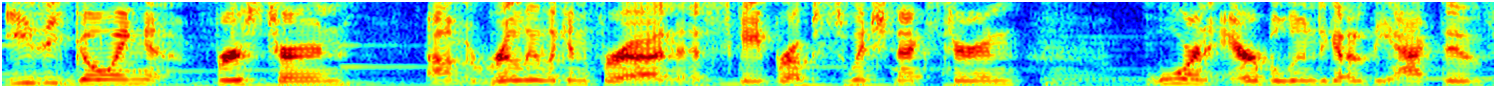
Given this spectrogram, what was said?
easy going first turn. Um, really looking for an escape rope switch next turn, or an air balloon to get out of the active.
